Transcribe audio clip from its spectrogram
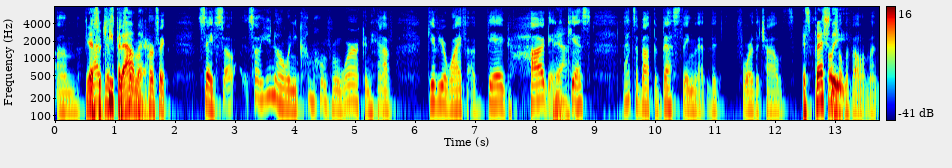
Um, Yeah, that so keep it out there. A perfect, safe. So so you know when you come home from work and have give your wife a big hug and Yeah. a kiss, that's about the best thing that the, for the child's Especially social development.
